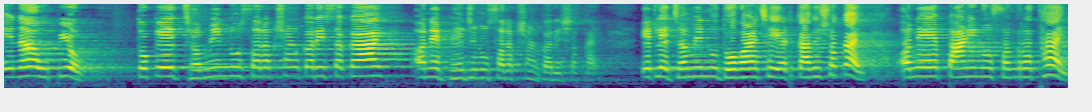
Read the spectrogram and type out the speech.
એના ઉપયોગ, તો કે જમીનનું સંરક્ષણ કરી શકાય અને ભેજનું સંરક્ષણ કરી શકાય. એટલે જમીનનું ધોવાણ છે એ અટકાવી શકાય અને પાણીનો સંગ્રહ થાય,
